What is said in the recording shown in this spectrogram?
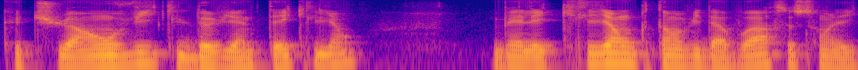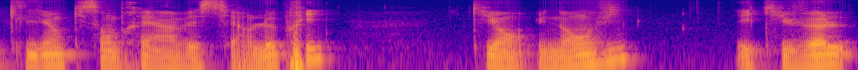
que tu as envie qu'ils deviennent tes clients. Mais les clients que tu as envie d'avoir, ce sont les clients qui sont prêts à investir le prix, qui ont une envie, et qui veulent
